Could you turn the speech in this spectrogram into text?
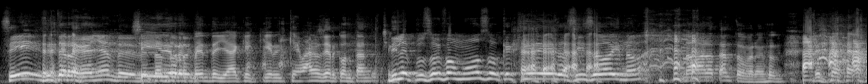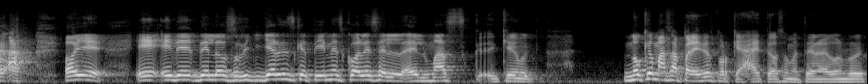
¿Sí? ¿Sí te regañan de, sí, de tanto repente ya, ¿qué quieres? ¿Qué vas a hacer con tanto? chico? Dile, pues soy famoso, ¿qué quieres? Así soy, ¿no? No, no tanto, pero... Oye, eh, eh, de, de los jerseys que tienes, ¿cuál es el, el más que- No que más aprecias porque, ay, te vas a meter en algún rollo,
